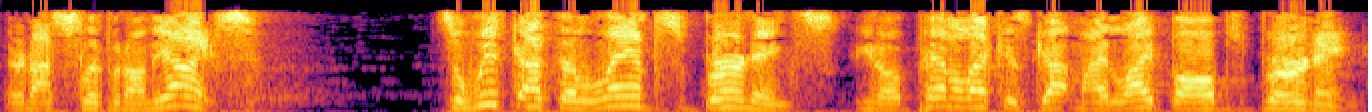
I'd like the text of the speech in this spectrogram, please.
they're not slipping on the ice. So we've got the lamps burning. You know, Penelec has got my light bulbs burning.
